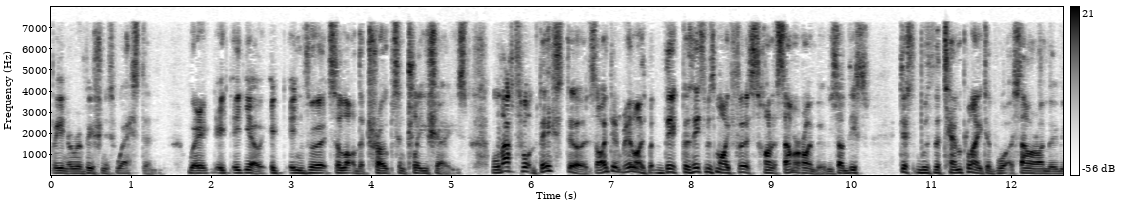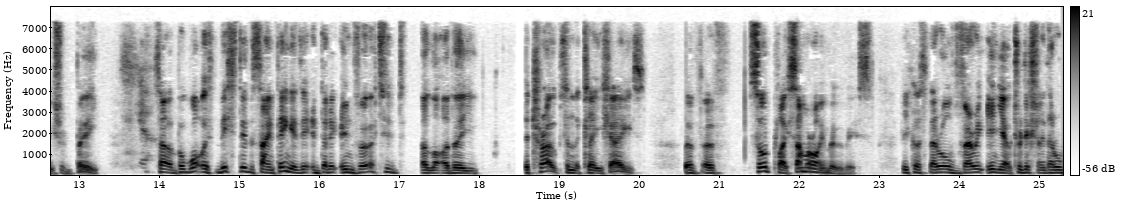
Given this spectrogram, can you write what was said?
being a revisionist western, where it, it, it you know it inverts a lot of the tropes and cliches. Well, that's what this does. I didn't realize, but because this was my first kind of samurai movie, so this this was the template of what a samurai movie should be. Yeah. So, but what was this did the same thing is it that it inverted a lot of the the tropes and the cliches of, of swordplay samurai movies because they're all very you know traditionally they're all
